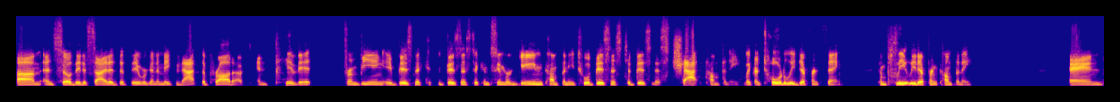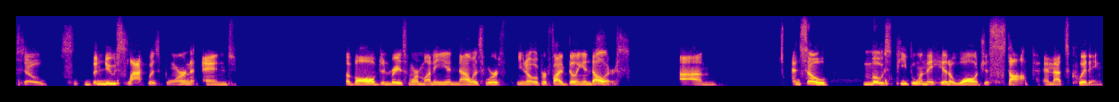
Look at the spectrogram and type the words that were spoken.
Um, and so they decided that they were going to make that the product and pivot from being a business business to consumer game company to a business to business chat company like a totally different thing completely different company. And so the new Slack was born and evolved and raised more money and now is worth, you know, over $5 billion. Um, and so most people, when they hit a wall, just stop and that's quitting.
